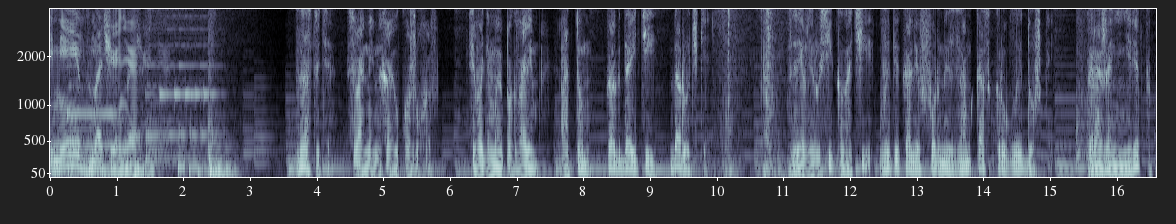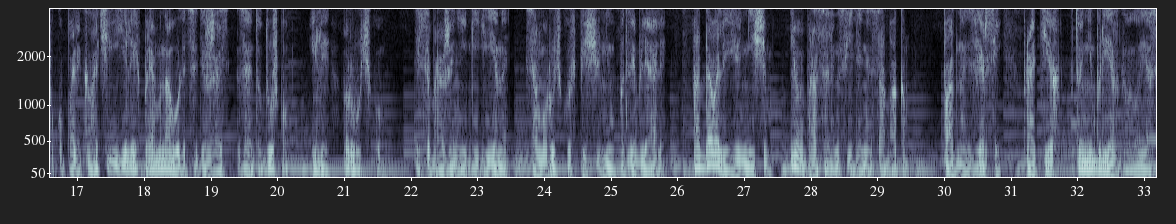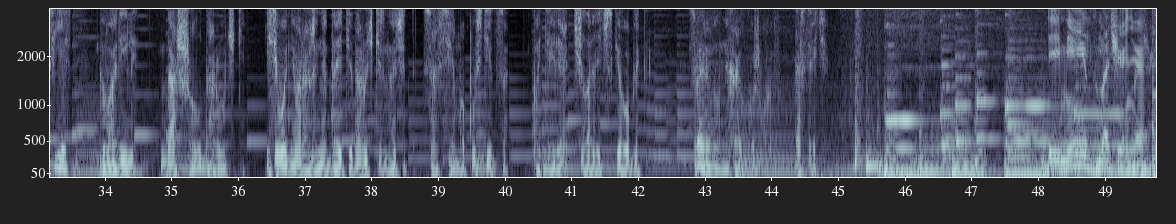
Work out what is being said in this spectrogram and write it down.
имеет значение. Здравствуйте, с вами Михаил Кожухов. Сегодня мы поговорим о том, как дойти до ручки. В Древней Руси калачи выпекали в форме замка с круглой дужкой. Горожане нередко покупали калачи и ели их прямо на улице, держась за эту дужку или ручку. Из соображений гигиены саму ручку в пищу не употребляли, а отдавали ее нищим, либо бросали на съедение собакам. По одной из версий, про тех, кто не брезговал ее съесть, говорили «дошел до ручки». И сегодня выражение «дойти до ручки» значит совсем опуститься, потерять человеческий облик. С вами был Михаил Кожухов. До встречи. Имеет значение.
